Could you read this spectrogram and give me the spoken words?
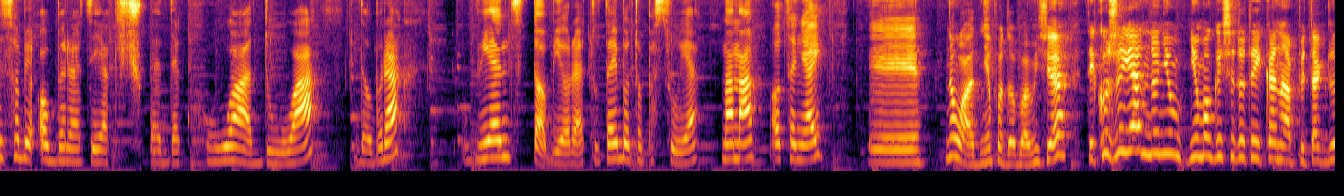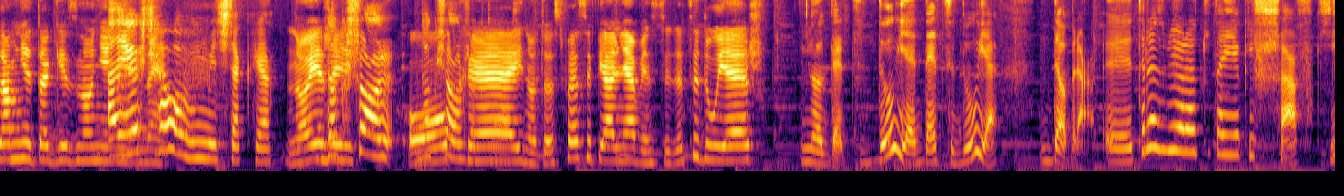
y, sobie obraz jakiś będę kładła. Dobra. Więc to biorę tutaj, bo to pasuje. Mama, oceniaj. Yy, no ładnie, podoba mi się. Tylko, że ja no nie, nie mogę się do tej kanapy, tak dla mnie tak jest, no nie, Ale nie, ja nie. chciałabym mieć takie. No jeżeli... Do, książ- do książek. Okej, no to jest twoja sypialnia, więc ty decydujesz. No decyduję, decyduję. Dobra, y, teraz biorę tutaj jakieś szafki,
